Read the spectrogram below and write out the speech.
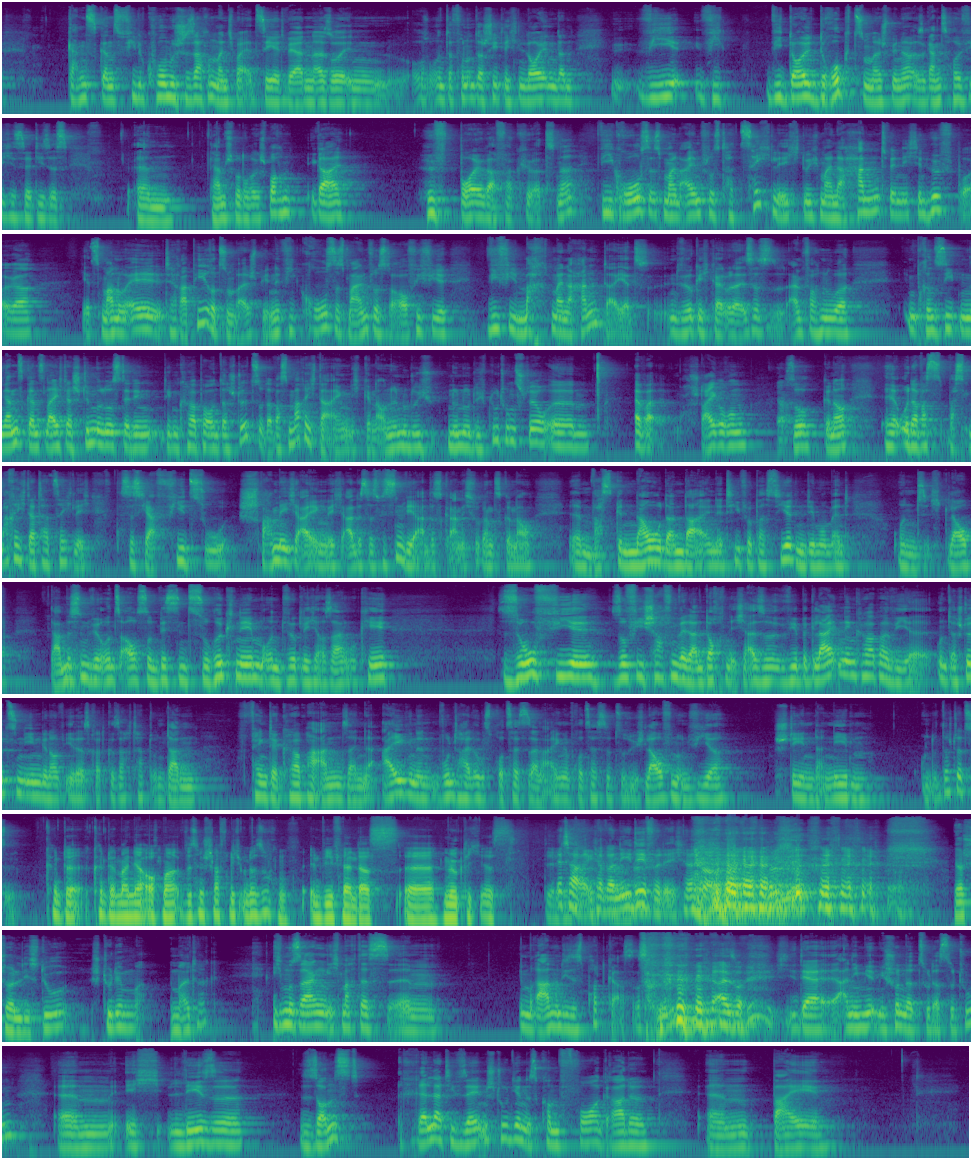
ganz, ganz viele komische Sachen manchmal erzählt werden. Also in, unter, von unterschiedlichen Leuten dann, wie, wie, wie doll Druck zum Beispiel. Ne? Also ganz häufig ist ja dieses, ähm, wir haben schon mal drüber gesprochen, egal, Hüftbeuger verkürzt. Ne? Wie groß ist mein Einfluss tatsächlich durch meine Hand, wenn ich den Hüftbeuger jetzt manuell therapiere zum Beispiel, ne, wie groß ist mein Einfluss darauf? Wie viel, wie viel macht meine Hand da jetzt in Wirklichkeit? Oder ist es einfach nur im Prinzip ein ganz, ganz leichter Stimulus, der den, den Körper unterstützt? Oder was mache ich da eigentlich genau? Ne, nur durch, nur, nur durch Blutungssteigerung? Ähm, So, genau. Äh, oder was, was mache ich da tatsächlich? Das ist ja viel zu schwammig eigentlich alles. Das wissen wir alles gar nicht so ganz genau, ähm, was genau dann da in der Tiefe passiert in dem Moment. Und ich glaube, da müssen wir uns auch so ein bisschen zurücknehmen und wirklich auch sagen, okay, so viel, so viel schaffen wir dann doch nicht. Also wir begleiten den Körper, wir unterstützen ihn, genau wie ihr das gerade gesagt habt, und dann fängt der Körper an, seine eigenen Wundheilungsprozesse, seine eigenen Prozesse zu durchlaufen und wir stehen daneben und unterstützen. Könnte, könnte man ja auch mal wissenschaftlich untersuchen, inwiefern das äh, möglich ist. Ja, Tarek, ich habe da eine Idee für dich. Ja. Joshua, liest du Studium im Alltag? Ich muss sagen, ich mache das ähm, im Rahmen dieses Podcasts. also der animiert mich schon dazu, das zu tun. Ähm, ich lese sonst relativ selten Studien. Es kommt vor, gerade ähm, bei,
